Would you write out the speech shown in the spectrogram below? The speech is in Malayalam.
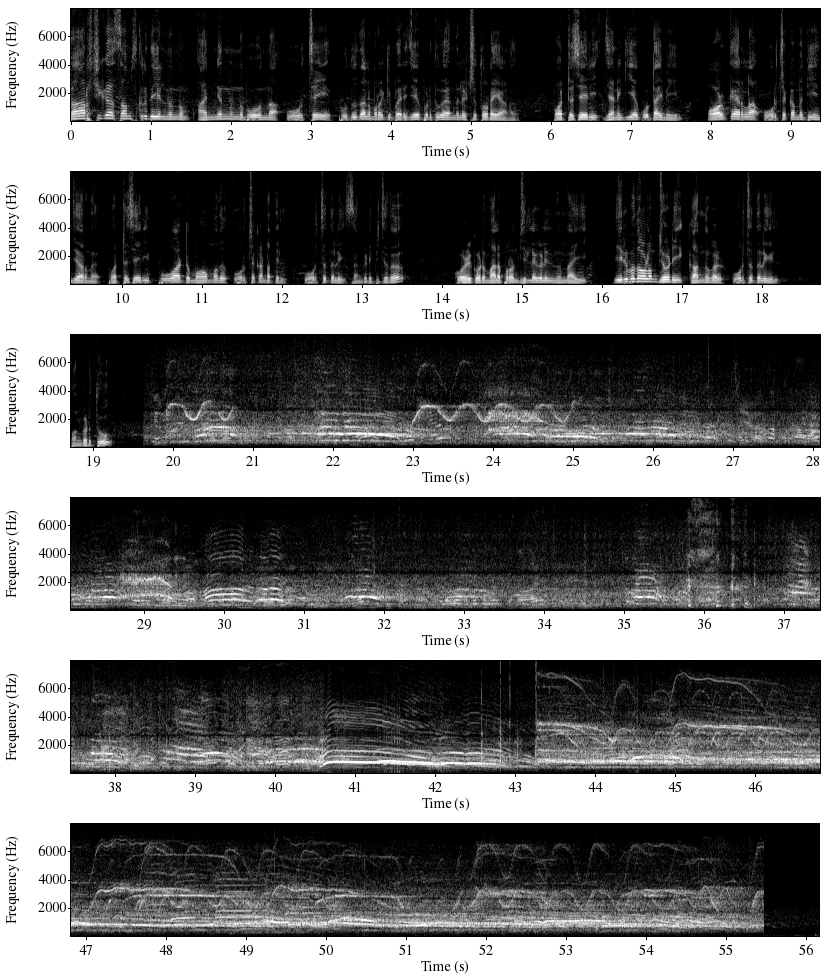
കാർഷിക സംസ്കൃതിയിൽ നിന്നും അന്യം നിന്നു പോകുന്ന ഊർച്ചയെ പുതുതലമുറയ്ക്ക് പരിചയപ്പെടുത്തുക എന്ന ലക്ഷ്യത്തോടെയാണ് പൊറ്റശ്ശേരി ജനകീയ കൂട്ടായ്മയും ഓൾ കേരള ഊർജ കമ്മിറ്റിയും ചേർന്ന് പൊറ്റശ്ശേരി പൂവാട്ട് മുഹമ്മദ് ഊർജക്കണ്ടത്തിൽ ഊർജത്തെളി സംഘടിപ്പിച്ചത്. കോഴിക്കോട് മലപ്പുറം ജില്ലകളിൽ നിന്നായി ഇരുപതോളം ജോഡി കന്നുകൾ ഊർജത്തെളിയിൽ പങ്കെടുത്തു.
